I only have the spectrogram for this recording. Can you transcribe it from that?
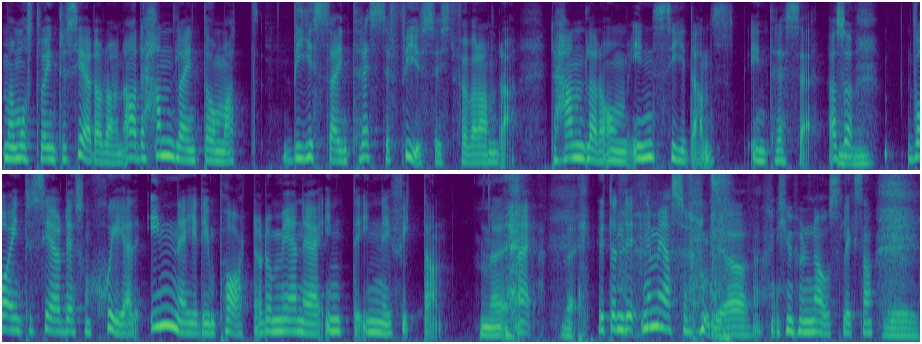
man måste vara intresserad av varandra. Ja, det handlar inte om att visa intresse fysiskt för varandra. Det handlar om insidans intresse. Alltså, Mm. var intresserad av det som sker inne i din partner. Och då menar jag inte inne i fittan. Nej. Nej. Nej. Utan det, nej men alltså, Ja. you knows liksom. Ja.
